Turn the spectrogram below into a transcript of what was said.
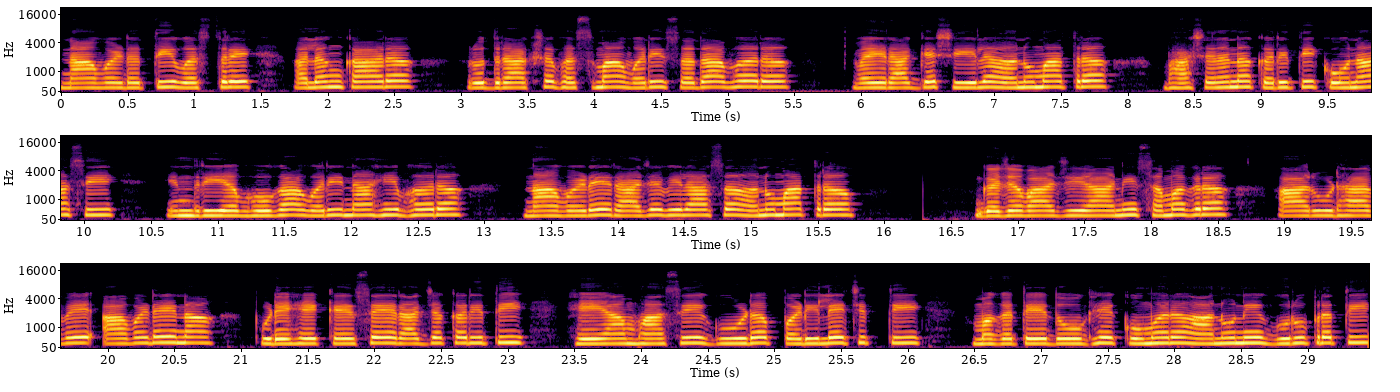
नावडती वस्त्रे अलंकार रुद्राक्ष भस्मावरी सदाभर वैराग्यशील अनुमात्र भाषण न करीती कोणासी इंद्रिय भोगावरी नाही भर नावडे राजविलास अनुमात्र. गजवाजी आणि समग्र आरुढावे आवडे ना पुढे हे कैसे राज्य करीती हे आम्हासी गूढ पडिले चित्ती मग ते दोघे कुमर आणुनी गुरुप्रती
